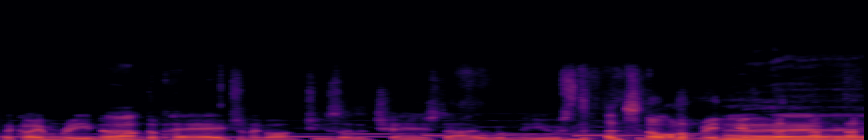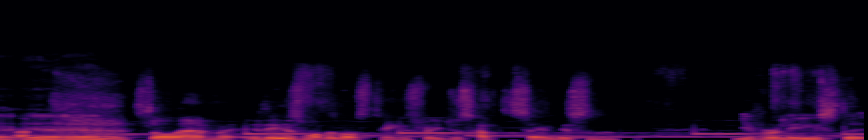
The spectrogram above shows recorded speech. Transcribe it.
Like I'm reading it on the page, and I'm going, "Geez, I'd have changed that. I wouldn't have used that." you know what I mean? Yeah, yeah, yeah, yeah, yeah. so um, it is one of those things where you just have to say, "Listen, you've released it.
